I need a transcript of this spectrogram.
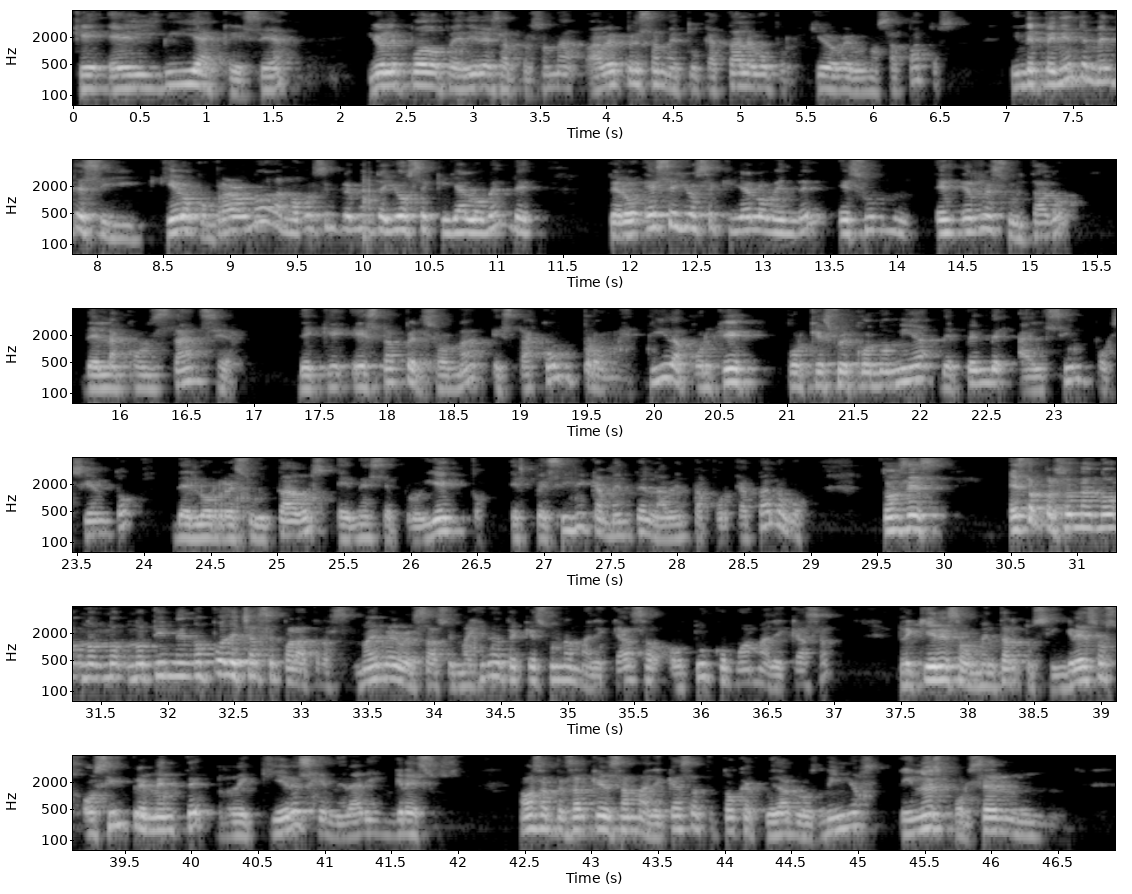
Que el día que sea, yo le puedo pedir a esa persona, a ver, préstame tu catálogo porque quiero ver unos zapatos. Independientemente si quiero comprar o no, a lo mejor simplemente yo sé que ya lo vende, pero ese yo sé que ya lo vende es un es, resultado de la constancia de que esta persona está comprometida. ¿Por qué? Porque su economía depende al 100% de los resultados en ese proyecto, específicamente en la venta por catálogo. Entonces, esta persona no, no, no, tiene, no puede echarse para atrás, no hay reversazo. Imagínate que es una ama de casa o tú como ama de casa requieres aumentar tus ingresos o simplemente requieres generar ingresos. Vamos a pensar que eres ama de casa, te toca cuidar los niños y no es por ser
